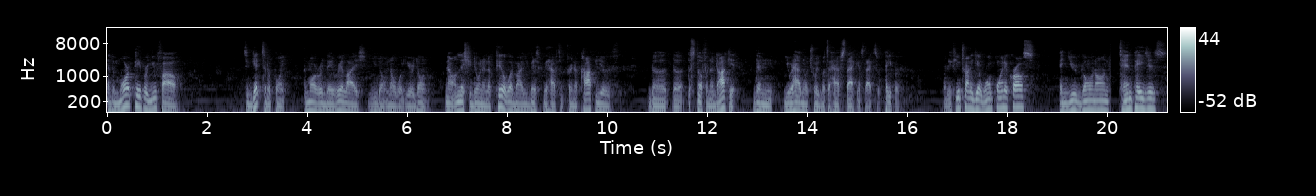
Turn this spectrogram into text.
And the more paper you file to get to the point, the more they realize you don't know what you're doing. Now, unless you're doing an appeal whereby you basically have to print a copy of the, the, the stuff in a docket, then you would have no choice but to have stack and stacks of paper. But if you're trying to get one point across and you're going on 10 pages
